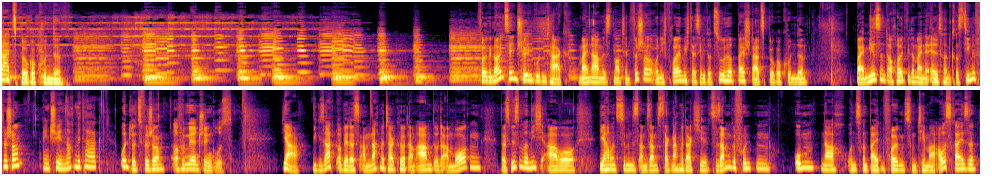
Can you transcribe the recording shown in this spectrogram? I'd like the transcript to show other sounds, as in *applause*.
Staatsbürgerkunde. Folge 19, schönen guten Tag. Mein Name ist Martin Fischer und ich freue mich, dass ihr wieder zuhört bei Staatsbürgerkunde. Bei mir sind auch heute wieder meine Eltern Christine Fischer. Einen schönen Nachmittag. Und Lutz Fischer. Auch von mir einen schönen Gruß. Ja, wie gesagt, ob ihr das am Nachmittag hört, am Abend oder am Morgen, das wissen wir nicht, aber wir haben uns zumindest am Samstagnachmittag hier zusammengefunden, um nach unseren beiden Folgen zum Thema Ausreise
